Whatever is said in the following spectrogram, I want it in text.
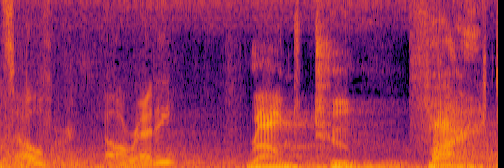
It's over. Already? Round two. Fight!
